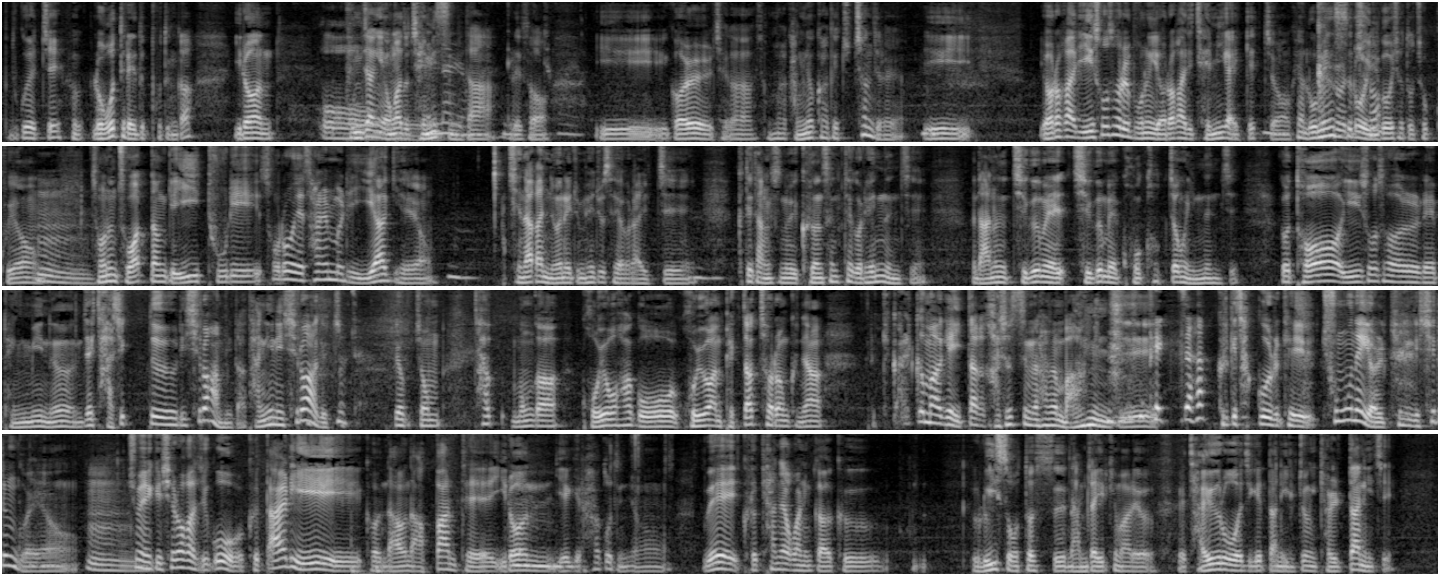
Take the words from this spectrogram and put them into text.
누구였지? 그 로버트 레드포드인가 이런 오. 굉장히 영화도 재밌습니다. 네, 그래서 좋아요. 이걸 제가 정말 강력하게 추천드려요. 음. 이 여러 가지 이 소설을 보는 여러 가지 재미가 있겠죠. 음. 그냥 로맨스로 그렇죠? 읽으셔도 좋고요. 음. 저는 좋았던 게 이 둘이 서로의 삶을 이야기해요. 음. 지나간 연애 좀 해주세요랄지 음. 그때 당신은 왜 그런 선택을 했는지 나는 지금의 지금의 고, 걱정은 있는지 그리고 더이 소설의 백미는 이제 자식들이 싫어합니다. 당연히 싫어하겠죠. 좀 뭔가 고요하고 고요한 백자처럼 그냥 이렇게 깔끔하게 있다가 가셨으면 하는 마음인지 백자 그렇게 자꾸 이렇게 추문에 얽히는 게 싫은 거예요. 음. 추문에 이렇게 싫어가지고 그 딸이 그 나오는 아빠한테 이런 음. 얘기를 하거든요. 왜 그렇게 하냐고 하니까 그 루이스 오터스 남자 이렇게 말해요. 자유로워지겠다는 일종의 결단이지.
